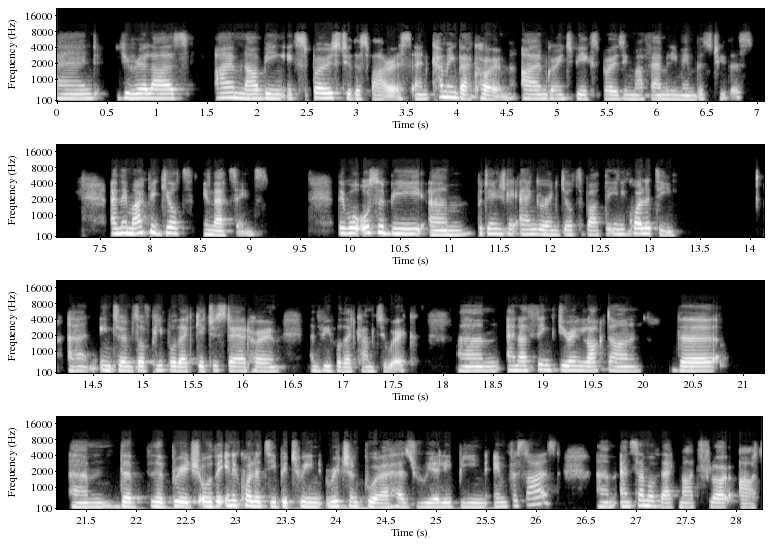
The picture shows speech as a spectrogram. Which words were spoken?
and you realize I am now being exposed to this virus, and coming back home, I am going to be exposing my family members to this. And there might be guilt in that sense. There will also be um, potentially anger and guilt about the inequality uh, in terms of people that get to stay at home and the people that come to work. Um, and I think during lockdown, the um, the the bridge or the inequality between rich and poor has really been emphasized, um, and some of that might flow out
